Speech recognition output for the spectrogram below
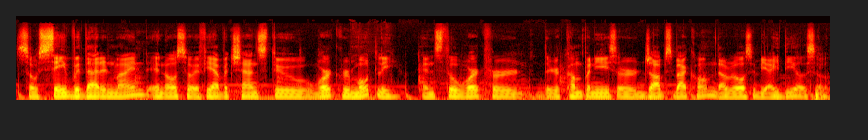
So save with that in mind, and also if you have a chance to work remotely and still work for your companies or jobs back home, that would also be ideal. So,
